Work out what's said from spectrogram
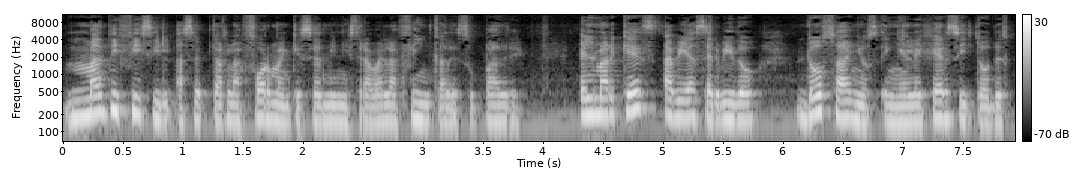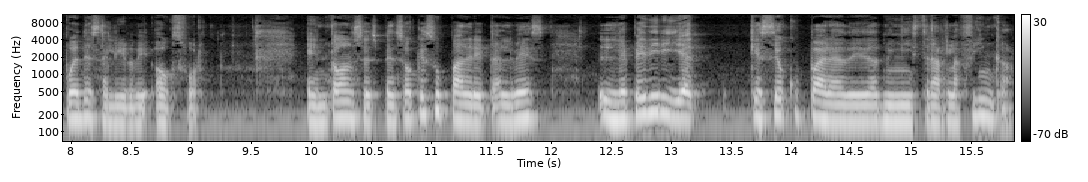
más difícil aceptar la forma en que se administraba la finca de su padre. El marqués había servido dos años en el ejército después de salir de Oxford. Entonces pensó que su padre tal vez le pediría que se ocupara de administrar la finca.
